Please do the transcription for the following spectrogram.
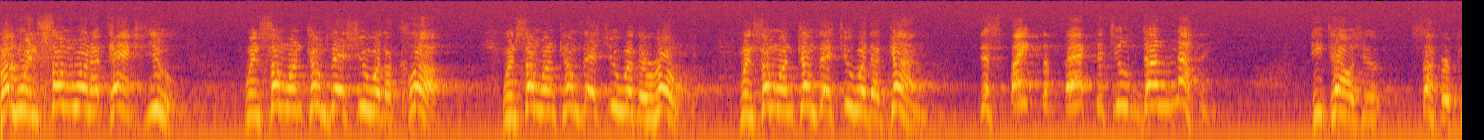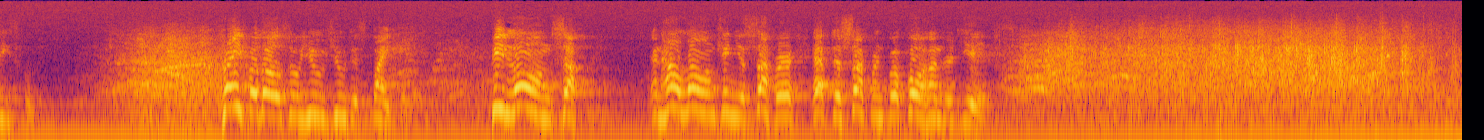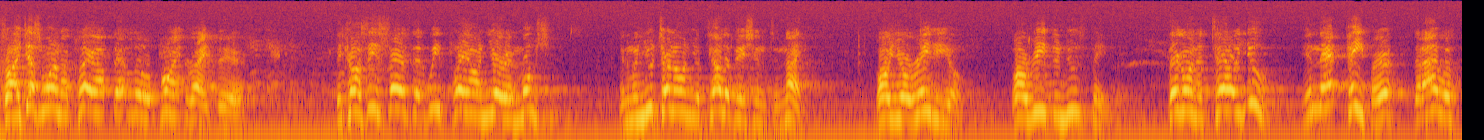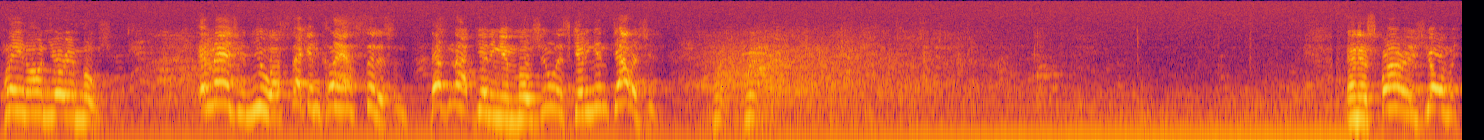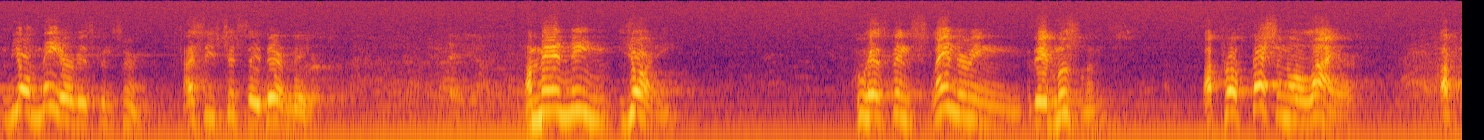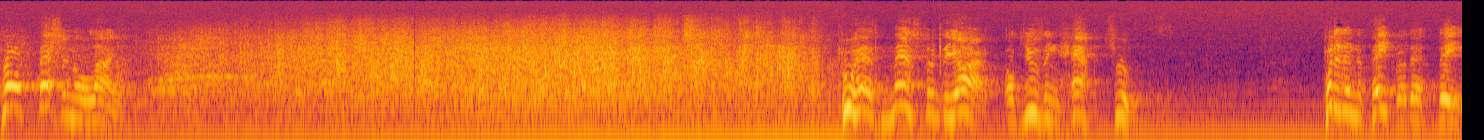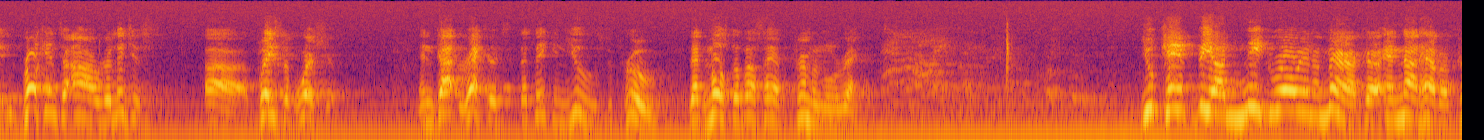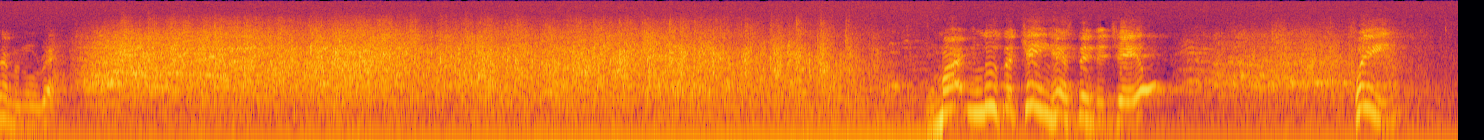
But when someone attacks you, when someone comes at you with a club, when someone comes at you with a rope, when someone comes at you with a gun, despite the fact that you've done nothing, he tells you, suffer peacefully. Pray for those who use you despitefully. Be long suffering. And how long can you suffer after suffering for 400 years? So I just want to clear up that little point right there because he says that we play on your emotions. And when you turn on your television tonight or your radio or read the newspaper, they're going to tell you in that paper that I was playing on your emotions. Imagine you, a second class citizen. That's not getting emotional, it's getting intelligent. When, when, And as far as your, your mayor is concerned, I see should say their mayor, a man named Yorty, who has been slandering the Muslims, a professional liar, a professional liar. Who has mastered the art of using half-truths put it in the paper that they broke into our religious uh, place of worship and got records that they can use to prove that most of us have criminal records. You can't be a Negro in America and not have a criminal record. Martin Luther King has been to jail. Please.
